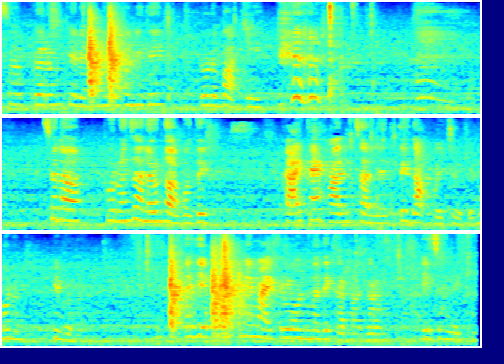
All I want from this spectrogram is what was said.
असं गरम केलं आणि आपण इथे एवढं बाकी. चला पूर्ण झाल्यावर दाखवते. काय काय हाल चालले ते दाखवायचे होते म्हणून. हे बघा. तर हे परत मी मायक्रोवनमध्ये करणार गरम. हे झाले की.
